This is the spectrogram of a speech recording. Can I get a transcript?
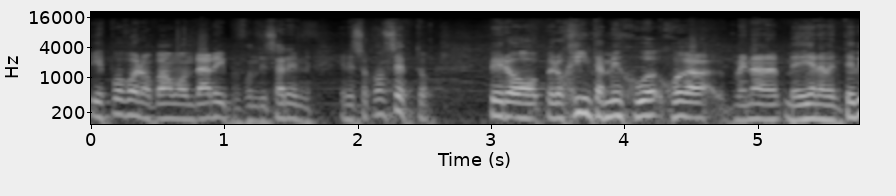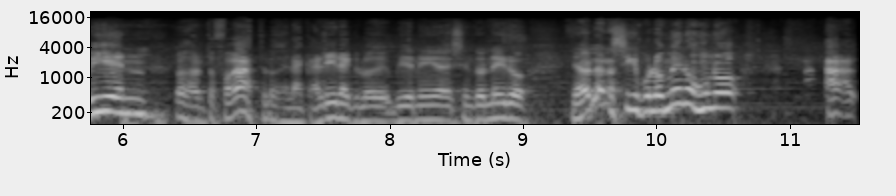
y después, bueno, vamos a andar y profundizar en, en esos conceptos. Pero, pero O'Higgins también juega, medianamente bien, los de Antofagasta, los de la Calera, que lo de- viene diciendo el negro, ni hablar, así que por lo menos uno a-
